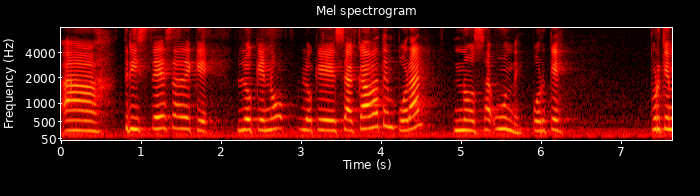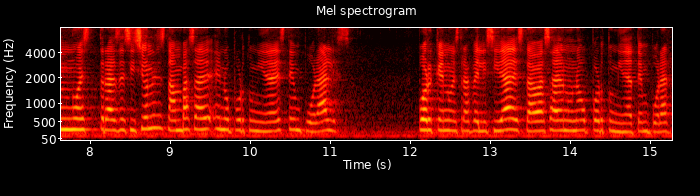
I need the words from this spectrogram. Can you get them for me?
ah, tristeza de que lo que, no, lo que se acaba temporal nos hunde? ¿Por qué? Porque nuestras decisiones están basadas en oportunidades temporales. Porque nuestra felicidad está basada en una oportunidad temporal.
